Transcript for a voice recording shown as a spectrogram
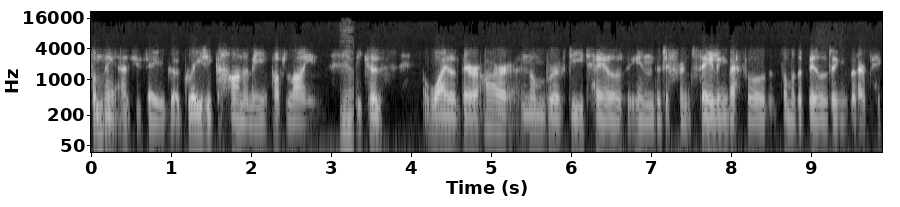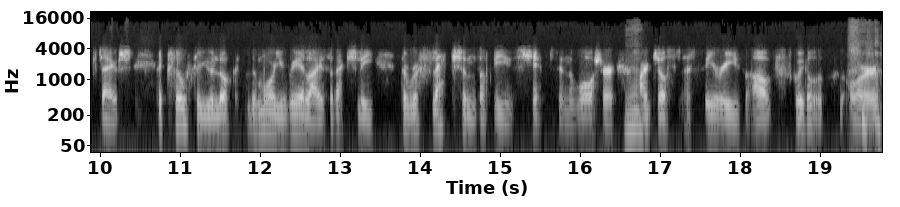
something, as you say, a great economy of line. Yeah. Because while there are a number of details in the different sailing vessels and some of the buildings that are picked out, the closer you look, the more you realize that actually the reflections of these ships in the water Yeah. are just a series of squiggles or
